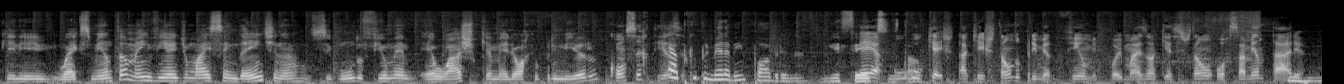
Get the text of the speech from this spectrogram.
Que ele, o X-Men também vinha de uma ascendente, né? O segundo filme, é- eu acho que é melhor que o primeiro. Com É, certeza. porque o primeiro é bem pobre, né? Em É, efeitos e o, tal. o que- a questão do primeiro filme foi mais uma questão orçamentária. Uhum.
